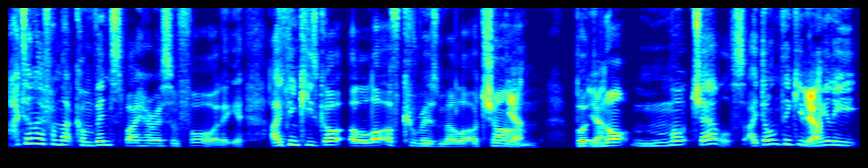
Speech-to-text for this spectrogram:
I don't know if I'm that convinced by Harrison Ford. I think he's got a lot of charisma, a lot of charm, Yeah. But Yeah. not much else. I don't think he Yeah. really.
